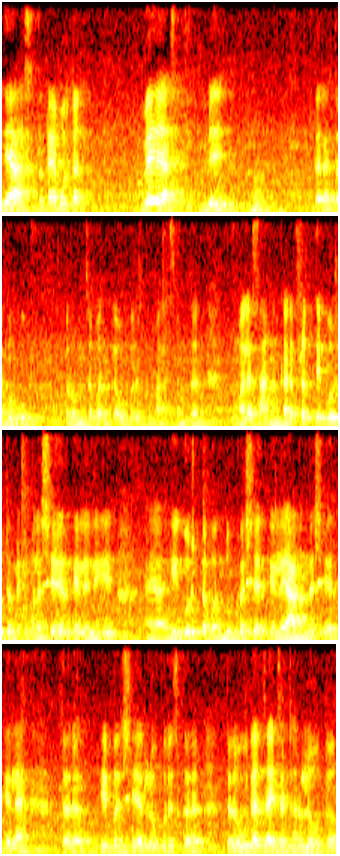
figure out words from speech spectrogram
हे असतं काय बोलतात? वेळ असते वेळ. तर आता बघू रूमचं पण लवकरच तुम्हाला समजन. तुम्हाला सांगन कारण प्रत्येक गोष्ट मी तुम्हाला शेअर केलेली आहे. ही गोष्ट पण दुःख शेअर केले आनंद शेअर केला आहे तर हे पण शेअर लवकरच करत तर उद्याच जायचं ठरलं होतं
